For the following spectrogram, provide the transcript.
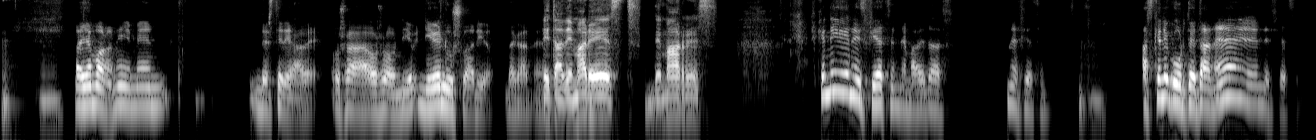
Mm. Baina, bueno, ni hemen bestere gabe. Osa, oso, ni- nivel usuario. Dakat, eh. Eta demarez, demarez. Ez que ni naiz fiatzen demabetaz. Naiz fiatzen. Azkeneko urtetan, eh? Naiz fiatzen.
